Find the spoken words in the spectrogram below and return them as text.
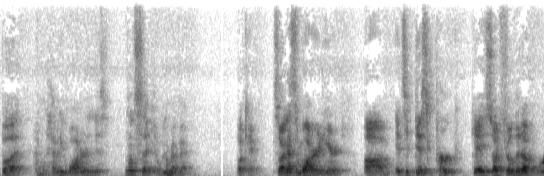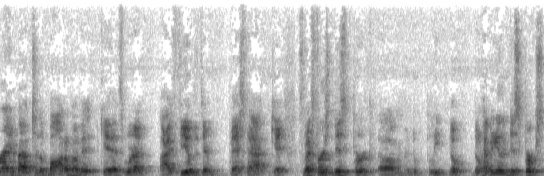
but I don't have any water in this. One second, I'll be right back. Okay, so I got some water in here. Um, it's a disc perc. Okay, so I filled it up right about to the bottom of it. Okay, that's where I, I feel that they're best at. Okay, it's my first disc perc. Um, I don't believe, nope, don't have any other disc percs.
